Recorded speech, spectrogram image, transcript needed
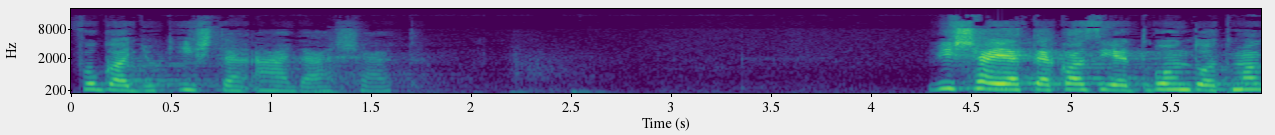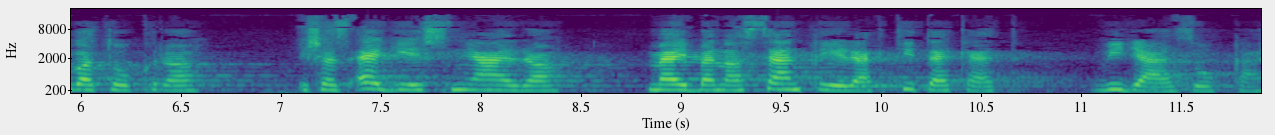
Fogadjuk Isten áldását. Viseljetek azért gondot magatokra és az egész nyárra, melyben a Szentlélek titeket vigyázóká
